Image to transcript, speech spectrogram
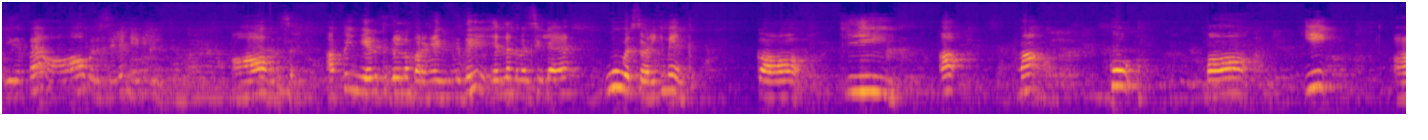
இது இப்ப ஆ வரிசையில நெடில் எழுத்து ஆ வரிசை. அப்ப இங்க எழுத்துக்கள்லாம் பாருங்க இருக்குது. எந்தெந்த வரிசையில? ஊ வரிசை வரைக்குமே இருக்கு. கா கி அ ம மா இ ஆ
